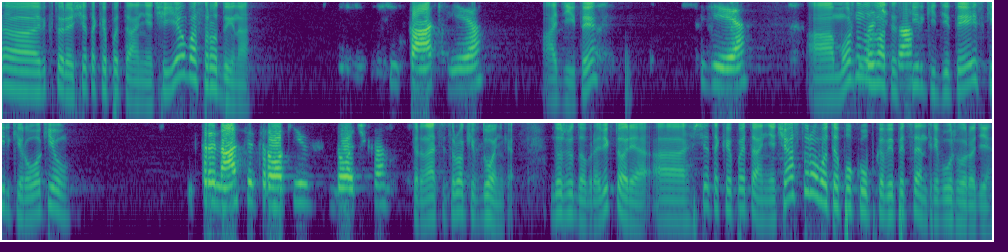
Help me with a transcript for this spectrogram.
А, Вікторія, ще таке питання. Чи є у вас родина? Так, є. А діти? Є. А можна назвати Дочка. скільки дітей, скільки років? 13 років, дочка. 13 років донька. Дуже добре. Вікторія, а ще таке питання. Часто робите покупки в епіцентрі в Ужгороді?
